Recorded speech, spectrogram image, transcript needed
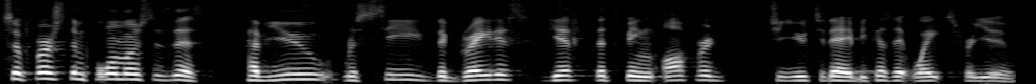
So, first and foremost, is this Have you received the greatest gift that's being offered to you today because it waits for you?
